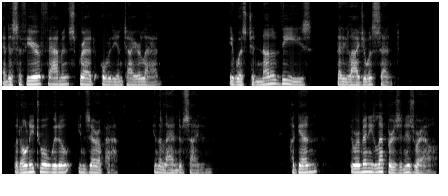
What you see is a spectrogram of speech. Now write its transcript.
and a severe famine spread over the entire land. It was to none of these that Elijah was sent, but only to a widow in Zarephath in the land of Sidon. Again, there were many lepers in Israel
